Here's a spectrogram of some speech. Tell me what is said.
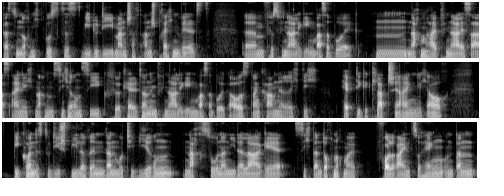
dass du noch nicht wusstest, wie du die Mannschaft ansprechen willst ähm, fürs Finale gegen Wasserburg. Mm, nach dem Halbfinale sah es eigentlich nach einem sicheren Sieg für Keltern im Finale gegen Wasserburg aus. Dann kam eine richtig heftige Klatsche eigentlich auch. wie konntest du die Spielerin dann motivieren, nach so einer Niederlage sich dann doch nochmal voll reinzuhängen und dann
